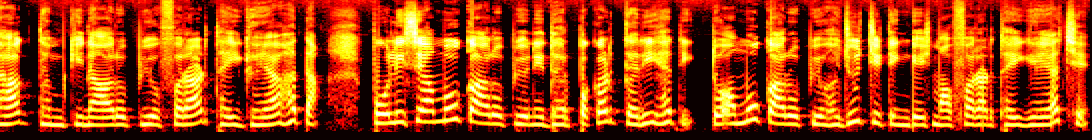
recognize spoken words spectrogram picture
ધાક ધમકીના આરોપીઓ ફરાર થઈ ગયા હતા. પોલીસે અમુક આરોપીઓની ધરપકડ કરી હતી, તો અમુક આરોપીઓ હજુ ચીટિંગ કેસમાં ફરાર થઈ ગયા છે.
